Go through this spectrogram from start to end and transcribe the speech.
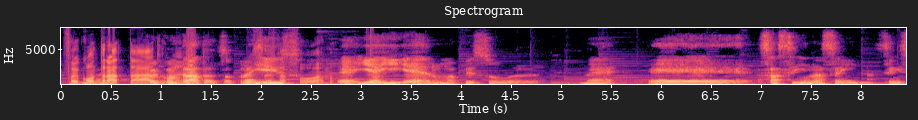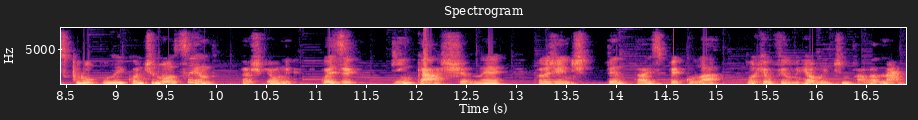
Foi contratado. Foi contratado só pra de certa isso. forma. É, e aí era uma pessoa, né, é, assassina, sem, sem escrúpulo e continuou sendo. Acho que é a única coisa que encaixa, né, pra gente tentar especular, porque o filme realmente não fala nada.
